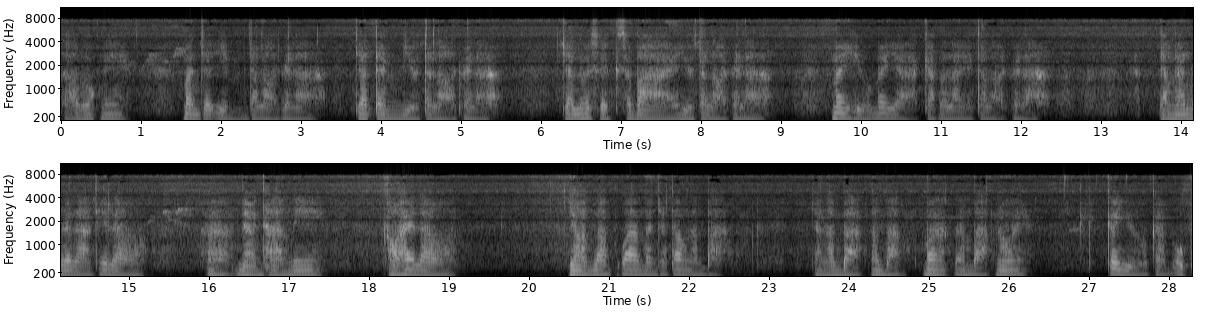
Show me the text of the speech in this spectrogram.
สาวกนี้ มันจะอิ่มตลอดเวลา จะเต็มอยู่ตลอดเวลา จะรู้สึกสบายอยู่ตลอดเวลา ไม่หิวไม่อยากกับอะไรตลอดเวลา ดังนั้นเวลาที่เราเดินทางนี้ ขอให้เรายอมรับว่ามันจะต้องลำบาก จะลำบากลำบากมากลำบากน้อย ก็อยู่กับอุป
